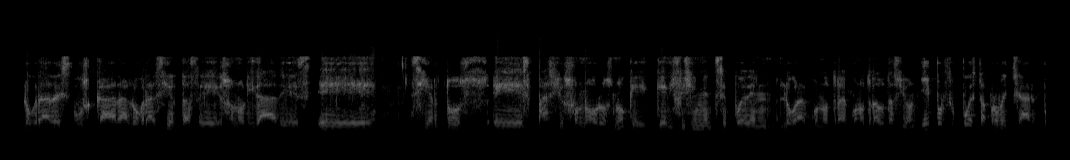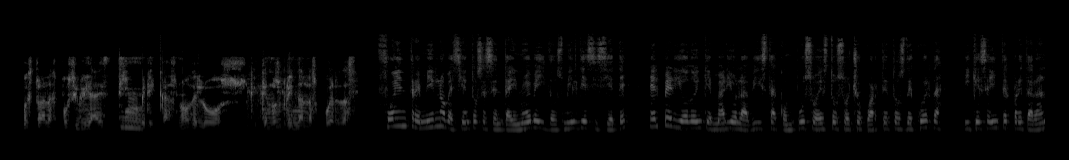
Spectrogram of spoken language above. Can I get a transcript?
Lograr buscar a lograr ciertas eh, sonoridades, eh, ciertos eh, espacios sonoros ¿no? Que, que, difícilmente se pueden lograr con otra con otra dotación y por supuesto aprovechar pues todas las posibilidades tímbricas ¿no? de los que, que nos brindan las cuerdas fue entre 1969 y 2017 el periodo en que Mario Lavista compuso estos ocho cuartetos de cuerda y que se interpretarán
